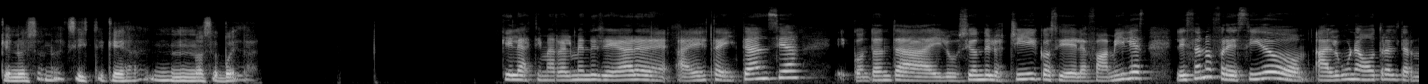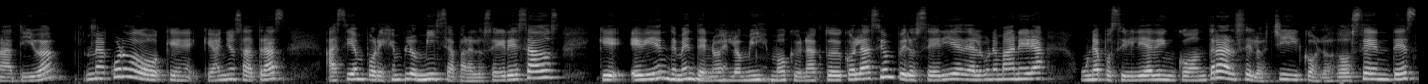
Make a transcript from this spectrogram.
que no eso no existe, que no se puede dar. Qué lástima realmente llegar a, esta instancia eh, con tanta ilusión de los chicos y de las familias. ¿Les han ofrecido alguna otra alternativa? Me acuerdo que, años atrás hacían, por ejemplo, misa para los egresados, que evidentemente no es lo mismo que un acto de colación, pero sería de alguna manera una posibilidad de encontrarse los chicos, los docentes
